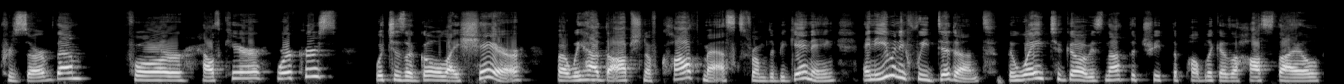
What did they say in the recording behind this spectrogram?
preserve them for healthcare workers which is a goal I share, but we had the option of cloth masks from the beginning. And even if we didn't, the way to go is not to treat the public as a hostile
